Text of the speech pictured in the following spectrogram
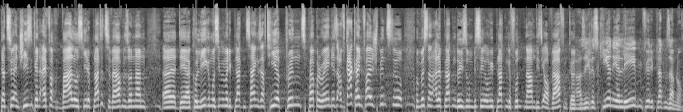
dazu entschließen können, einfach wahllos jede Platte zu werfen, sondern äh, der Kollege muss ihm immer die Platten zeigen, sagt, hier, Prince, Purple Rain, der sagt, auf gar keinen Fall spinnst du und müssen dann alle Platten durchsuchen, bis sie irgendwie Platten gefunden haben, die sie auch werfen können. Also sie riskieren ihr Leben für die Plattensammlung.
